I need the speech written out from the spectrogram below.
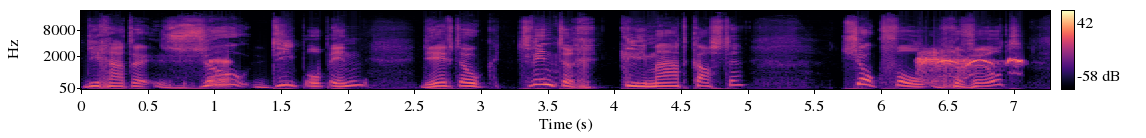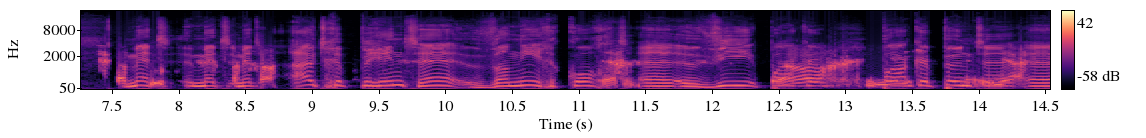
Die gaat er zo diep op in. Die heeft ook twintig klimaatkasten. Chockvol gevuld. Met, met, met uitgeprint, hè, wanneer gekocht, eh, wie, Parker. Parkerpunten, Ja. eh,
